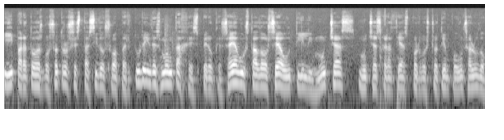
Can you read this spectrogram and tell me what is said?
Y para todos vosotros esta ha sido su apertura y desmontaje. Espero que os haya gustado, sea útil y muchas, muchas gracias por vuestro tiempo. Un saludo.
